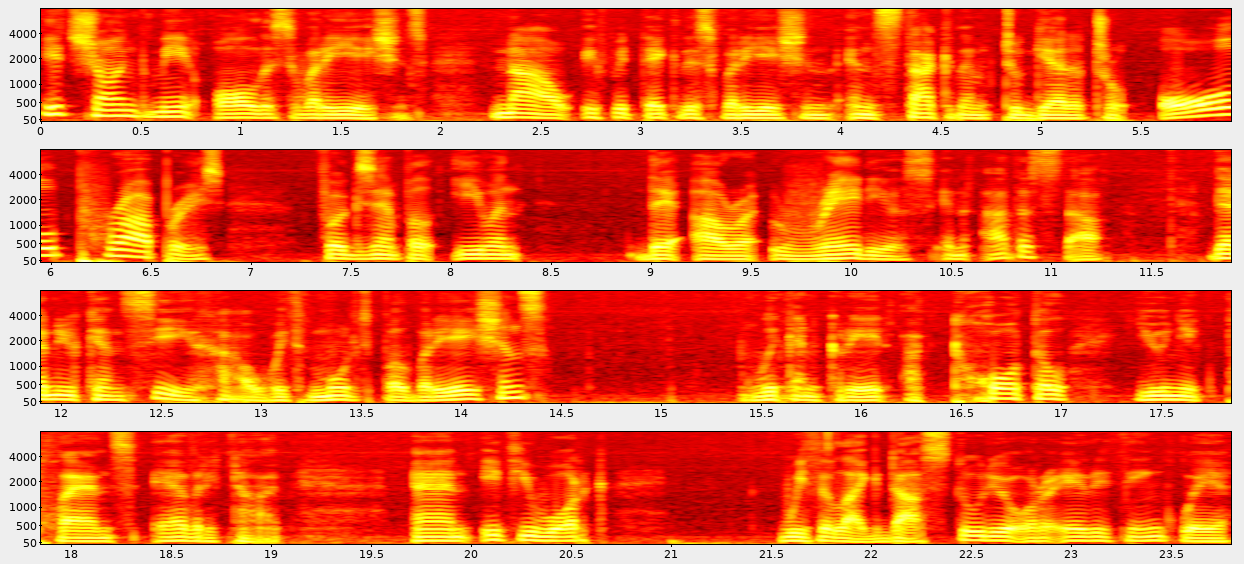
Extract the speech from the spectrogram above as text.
It's showing me all these variations. Now if we take this variation and stack them together through all properties for example even the our radius and other stuff then you can see how with multiple variations we can create a total unique plans every time. And if you work with like Daz Studio or everything where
